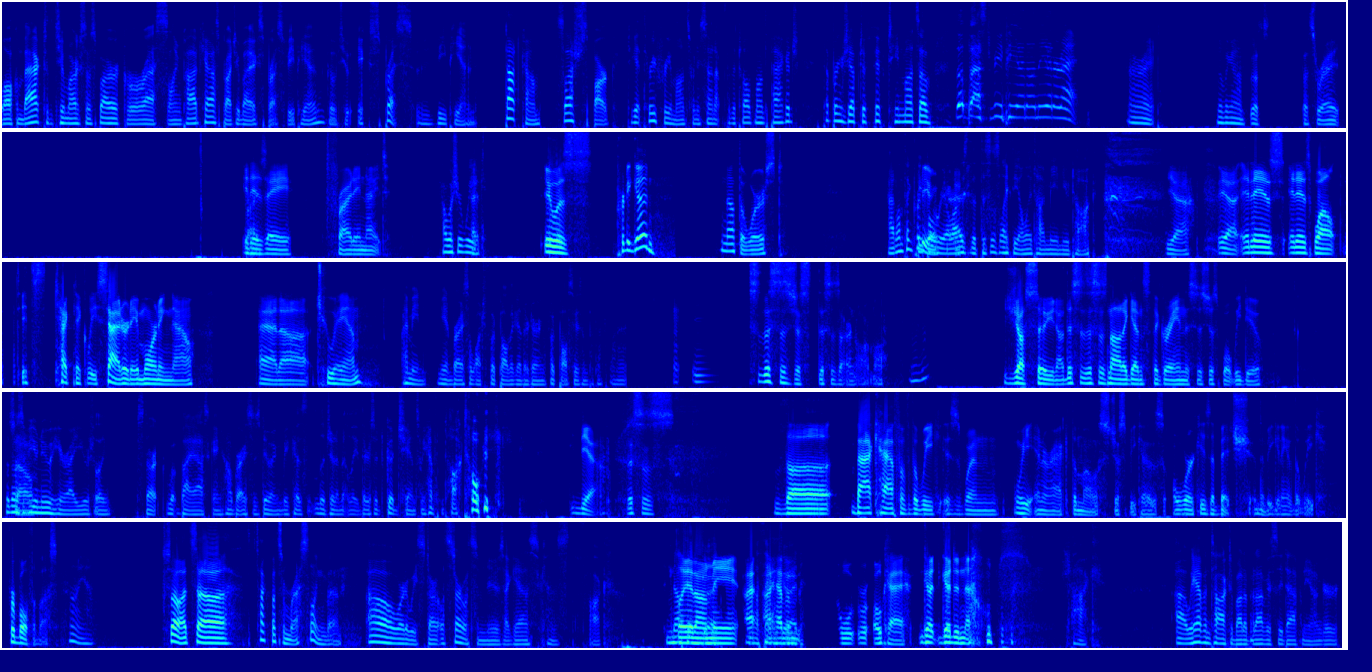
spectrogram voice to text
Welcome back to the Two Marks of Spark Wrestling Podcast brought to you by ExpressVPN. Go to expressvpn.com slash spark to get three free months when you sign up for the 12-month package. That brings you up to 15 months of the best VPN on the internet. All right. Moving on. That's that's right. It Right. is a Friday night. How was your week? It was pretty good. Not the worst. I don't think pretty people okay. realize that this is like the only time me and you talk. Yeah. Yeah, it is it is well, it's technically Saturday morning now at uh 2 a.m. I mean, me and Bryce will watch football together during football season, but that's about it. So this is just this is our normal. Mm-hmm. Just so you know, this is this is not against the grain. This is just what we do. For those So- of you new here, I usually start by asking how Bryce is doing because legitimately there's a good chance we haven't talked all week. Yeah, this is the back half of the week is when we interact the most, just because work is a bitch in the beginning of the week for both of us. Oh yeah. So let's uh let's talk about some wrestling, Ben. Oh, where do we start? Let's start with some news, I guess, because fuck. Play it on good. me. I, I haven't. good. Okay, good. Good to know. Fuck. Uh, we haven't talked about it, but obviously Daffney Unger,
